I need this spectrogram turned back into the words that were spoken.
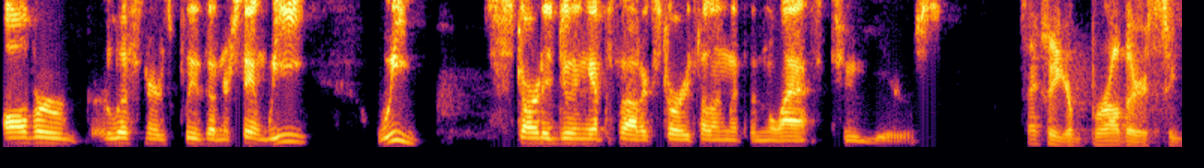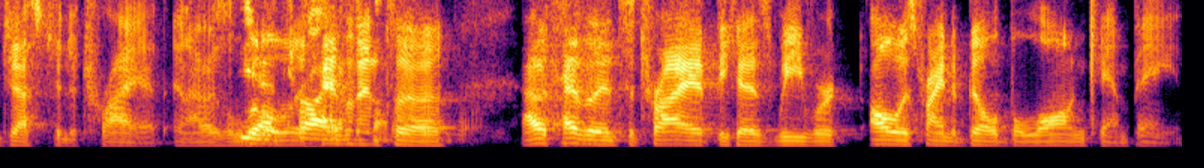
all of our listeners, please understand, we we started doing episodic storytelling within the last two years. It's actually your brother's suggestion to try it, and I was a little yeah, hesitant to I was hesitant to try it because we were always trying to build the long campaign.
